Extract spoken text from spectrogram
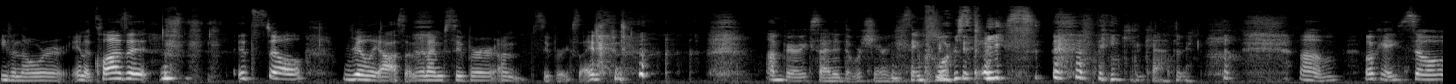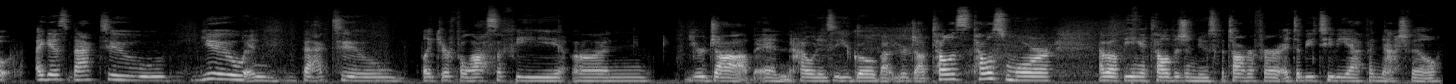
even though we're in a closet, it's still really awesome and I'm super I'm super excited. I'm very excited that we're sharing the same floor space. Thank you, Catherine. Um, okay, so I guess back to you and back to like your philosophy on your job and how it is that you go about your job. Tell us tell us more about being a television news photographer at WTVF in Nashville.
